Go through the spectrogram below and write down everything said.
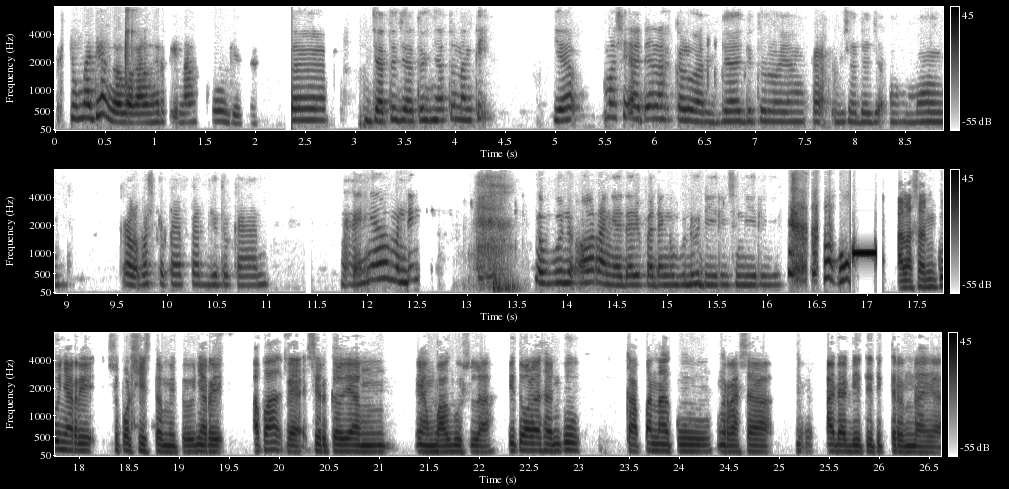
percuma dia nggak bakal ngertiin aku gitu. jatuh-jatuhnya tuh nanti ya masih ada lah keluarga gitu loh yang kayak bisa diajak ngomong kalau pas kepepet gitu kan makanya mending ngebunuh orang ya daripada ngebunuh diri sendiri. Alasanku nyari support system itu nyari apa kayak circle yang yang bagus lah. Itu alasanku kapan aku ngerasa ada di titik terendah ya.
